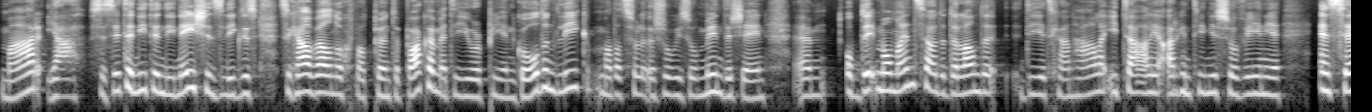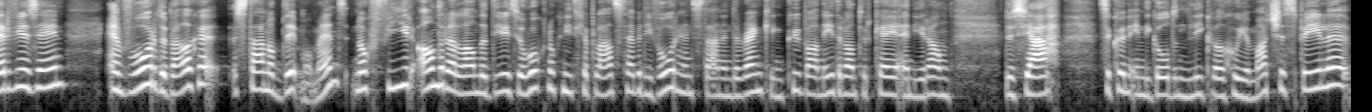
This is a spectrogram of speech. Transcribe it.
Maar ja, ze zitten niet in die Nations League, dus ze gaan wel nog wat punten pakken met de European Golden League, maar dat zullen er sowieso minder zijn. Um, op dit moment zouden de landen die het gaan halen, Italië, Argentinië, Slovenië en Servië zijn. En voor de Belgen staan op dit moment nog vier andere landen die zich ook nog niet geplaatst hebben, die voor hen staan in de ranking. Cuba, Nederland, Turkije en Iran. Dus ja, ze kunnen in die Golden League wel goede matches spelen.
